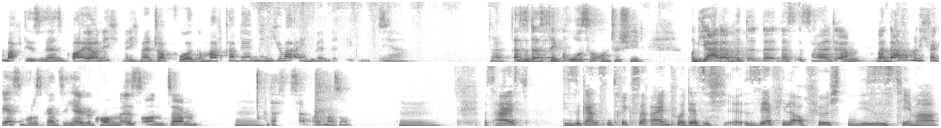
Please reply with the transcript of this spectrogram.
macht ihr so, das brauche ich ja nicht. Wenn ich meinen Job vorher gemacht habe, werden wir nicht über Einwände reden Ja. Also das ist der große Unterschied. Und ja, da wird, das ist halt, ähm, man darf aber nicht vergessen, wo das Ganze hergekommen ist und ähm, hm. das ist einfach mal so. Hm. Das heißt, diese ganzen Tricksereien, vor der sich äh, sehr viele auch fürchten, dieses Thema,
